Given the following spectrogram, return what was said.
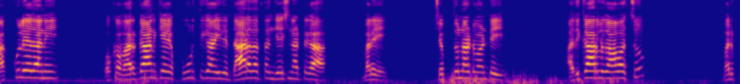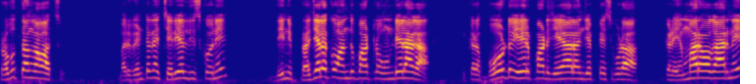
హక్కు లేదని ఒక వర్గానికే పూర్తిగా ఇది దారదత్తం చేసినట్టుగా మరి చెప్తున్నటువంటి అధికారులు కావచ్చు మరి ప్రభుత్వం కావచ్చు మరి వెంటనే చర్యలు తీసుకొని దీన్ని ప్రజలకు అందుబాటులో ఉండేలాగా ఇక్కడ బోర్డు ఏర్పాటు చేయాలని చెప్పేసి కూడా ఇక్కడ ఎంఆర్ఓ గారిని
